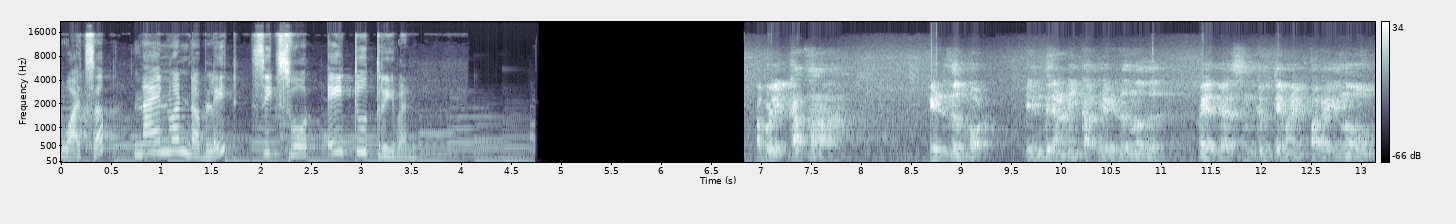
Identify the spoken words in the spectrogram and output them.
WhatsApp nine one double eight six four eight two three one. അപ്പോൾ ഈ കഥ എഴുതുമ്പോൾ എന്തിനാണ് ഈ കഥ എഴുതുന്നത്? വേദവ്യാസൻ കൃത്യമായി പറയുന്നു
